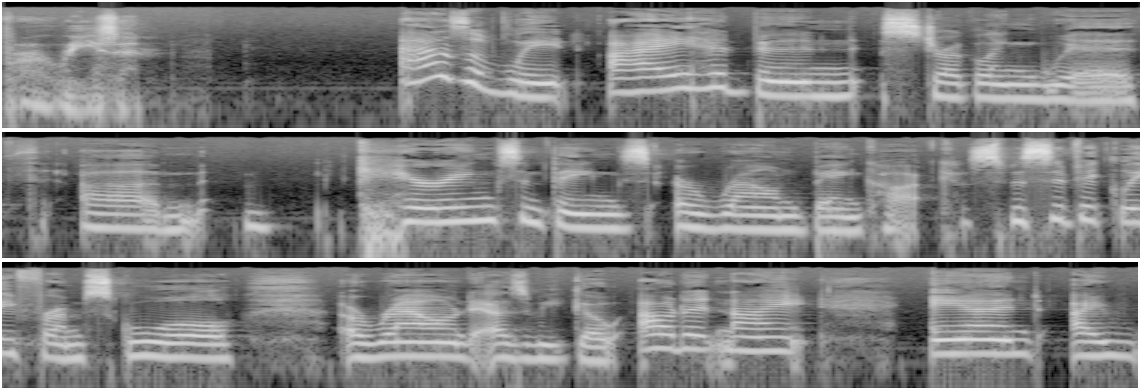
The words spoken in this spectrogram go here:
for a reason. As of late, I had been struggling with um, carrying some things around Bangkok, specifically from school, around as we go out at night. And I,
